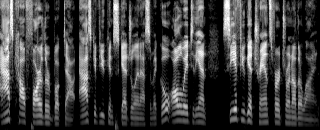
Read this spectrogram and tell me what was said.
Ask how far they're booked out. Ask if you can schedule an estimate. Go all the way to the end. See if you get transferred to another line.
